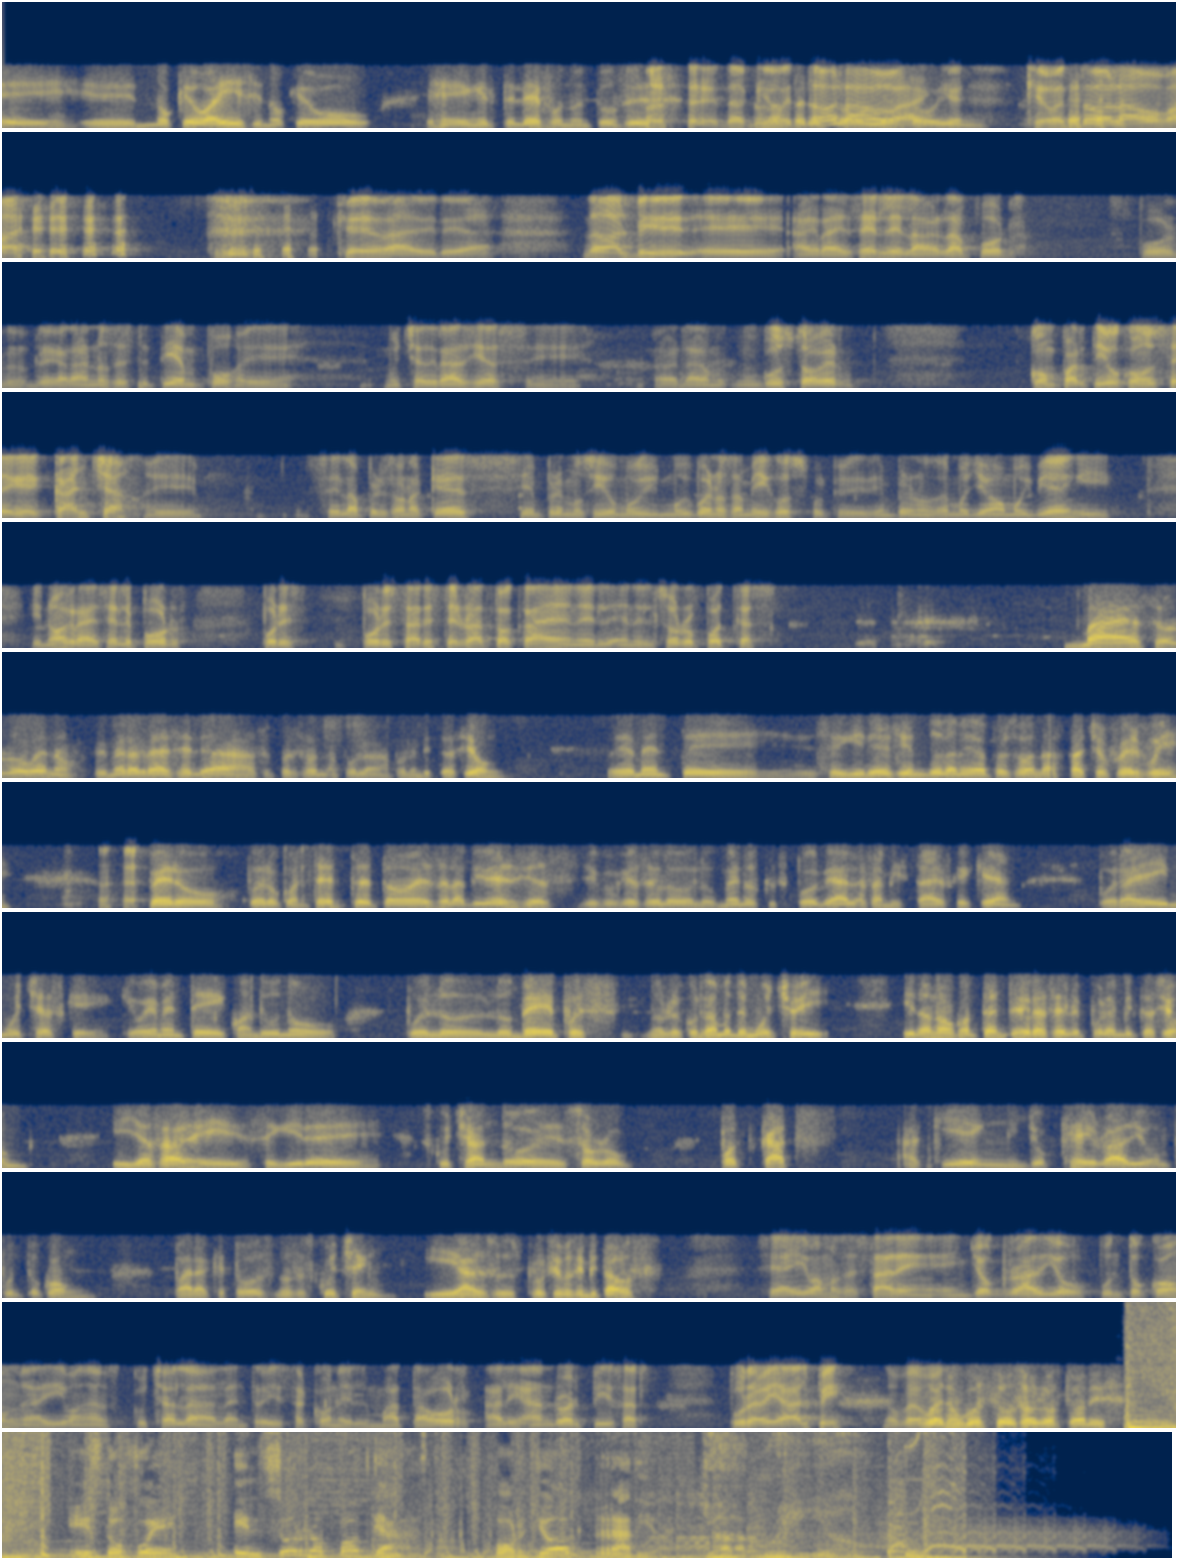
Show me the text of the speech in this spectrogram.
eh, no quedó ahí, sino quedó en el teléfono, entonces. no, quedó no, en todo todo lado, bien, todo. Quedó en todo lado. Qué madre. ah. No, Alpi, eh, agradecerle, la verdad, por por regalarnos este tiempo. Eh, muchas gracias. Eh, la verdad, un gusto haber compartido con usted cancha. Eh, sé la persona que es. Siempre hemos sido muy muy buenos amigos porque siempre nos hemos llevado muy bien y y no agradecerle por por por estar este rato acá en el en el Zorro Podcast. Solo, bueno, primero agradecerle a, a su persona por la, por la invitación. Obviamente seguiré siendo la misma persona, hasta chofer fui, pero pero contento de todo eso, las vivencias, yo creo que eso es lo, lo menos que se puede olvidar, las amistades que quedan, por ahí hay muchas que, que obviamente cuando uno pues lo- los ve, pues nos recordamos de mucho y, y no, no, contento y agradecerle por la invitación. Y ya saben, y seguir eh, escuchando eh, Zorro Podcasts aquí en yokradio en punto com para que todos nos escuchen y a sus próximos invitados. Sí, ahí vamos a estar en, en jogradio.com, ahí van a escuchar la, la entrevista con el matador Alejandro Alpizar. Pura vida, Alpi. Nos vemos. Bueno, un gusto, Zorro, Tuanis. Esto fue El Zorro Podcast por Jog Radio. Jog Radio.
